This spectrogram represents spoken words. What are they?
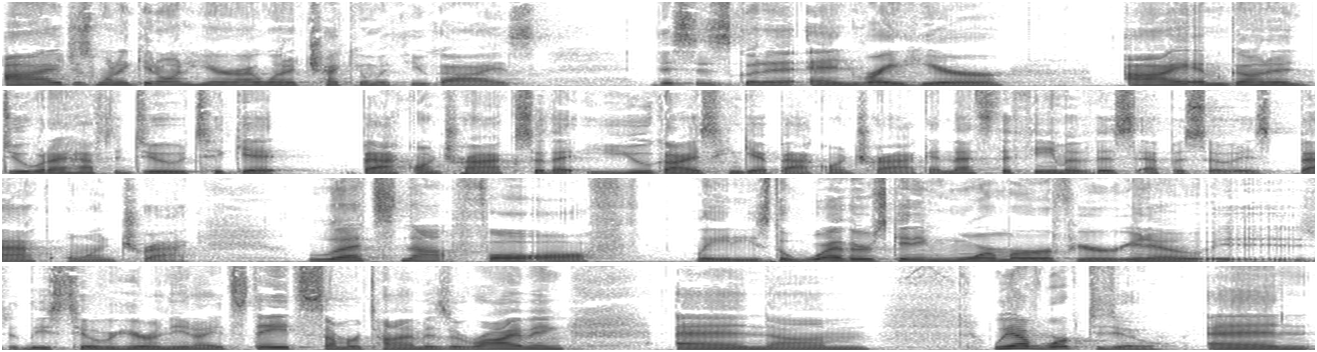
I just want to get on here. I want to check in with you guys. This is going to end right here. I am going to do what I have to do to get back on track so that you guys can get back on track. And that's the theme of this episode is back on track. Let's not fall off, ladies. The weather's getting warmer if you're, you know, at least over here in the United States, summertime is arriving and um, we have work to do. And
